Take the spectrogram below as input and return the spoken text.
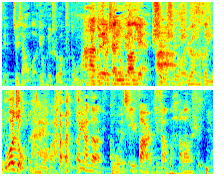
对，就像我又会说普通话，啊又会说山东方言，对是啊，是是我说是是很多种的中国话。哎非常的国际范儿，就像我们韩老师一样。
